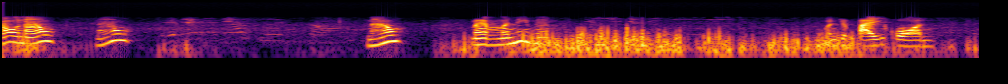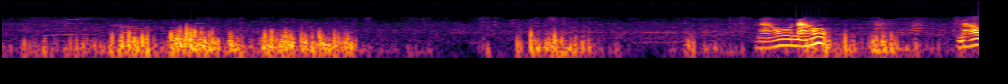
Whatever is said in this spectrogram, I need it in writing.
าวหนาวหนาวหนาวแมมมานี่แมมมันจะไปก่อนหนาวหนาวหนาว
